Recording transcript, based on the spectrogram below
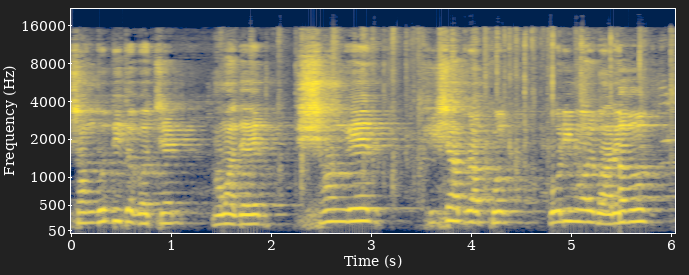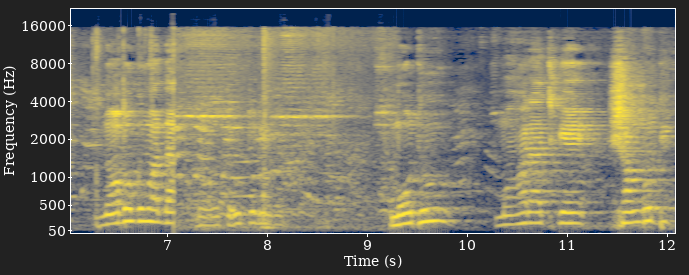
সংবর্ধিত করছেন আমাদের সংঘের হিসাব রক্ষক পরিমল বারবক নবকুমার দাস মধু মহারাজকে সংবর্ধিত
